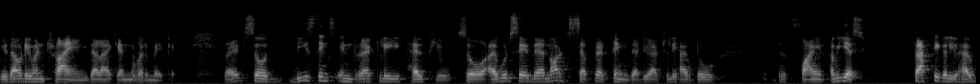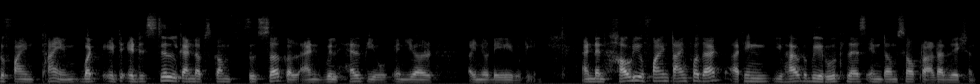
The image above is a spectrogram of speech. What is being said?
without even trying that I can never make it, right? So these things indirectly help you. So I would say they're not separate things that you actually have to find. I mean, yes, practically you have to find time, but it, it still kind of comes full circle and will help you in your in your daily routine. And then how do you find time for that? I think you have to be ruthless in terms of prioritization,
